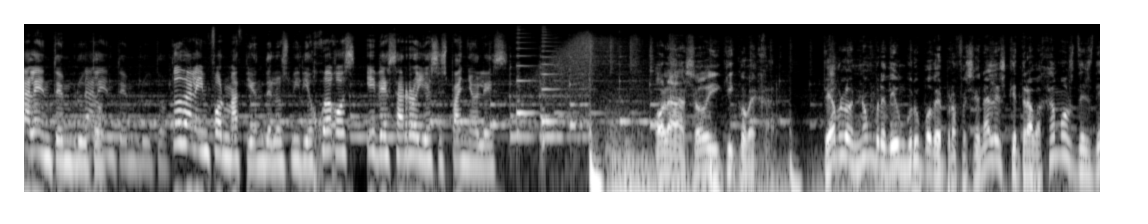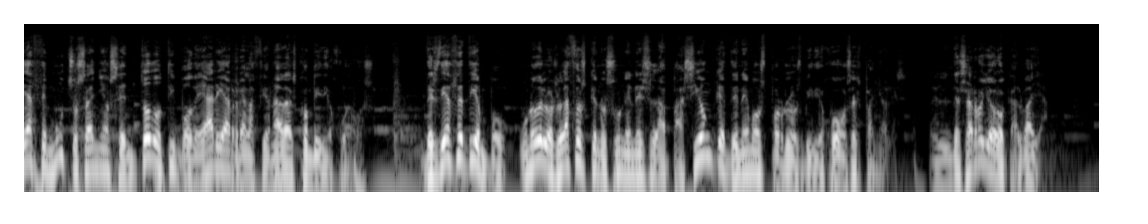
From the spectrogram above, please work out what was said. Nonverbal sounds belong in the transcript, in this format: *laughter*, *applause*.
Talento en bruto. Toda la información de los videojuegos y desarrollos españoles. Hola, soy Kiko Bejar. Te hablo en nombre de un grupo de profesionales que trabajamos desde hace muchos años en todo tipo de áreas relacionadas con videojuegos. Desde hace tiempo, uno de los lazos que nos unen es la pasión que tenemos por los videojuegos españoles. El desarrollo local, vaya.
